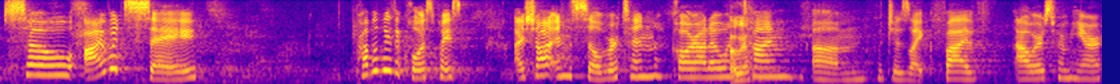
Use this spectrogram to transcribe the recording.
So I would say probably the coolest place. I shot in Silverton, Colorado one Okay. time, um, which is like five hours from here.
